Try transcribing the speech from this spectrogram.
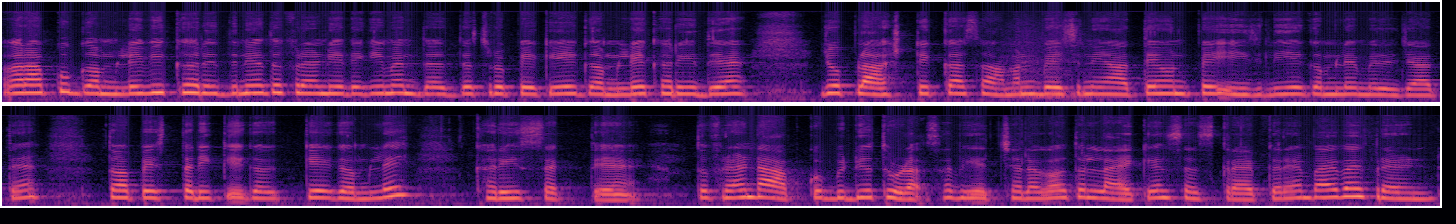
अगर आपको गमले भी खरीदने हैं तो फ्रेंड ये देखिए मैंने दस दस रुपये के ये गमले खरीदे हैं, जो प्लास्टिक का सामान बेचने आते हैं उन पर ईजिली ये गमले मिल जाते हैं। तो आप इस तरीके के गमले खरीद सकते हैं। तो फ्रेंड आपको वीडियो थोड़ा सा भी अच्छा लगा हो तो लाइक एंड सब्सक्राइब करें। Bye bye friend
